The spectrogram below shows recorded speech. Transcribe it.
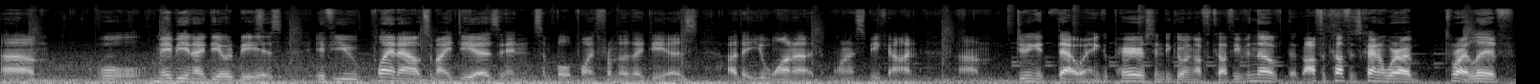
Um, well, maybe an idea would be is if you plan out some ideas and some bullet points from those ideas uh, that you wanna wanna speak on. Um, doing it that way in comparison to going off the cuff, even though the, off the cuff is kind of where I it's where I live.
